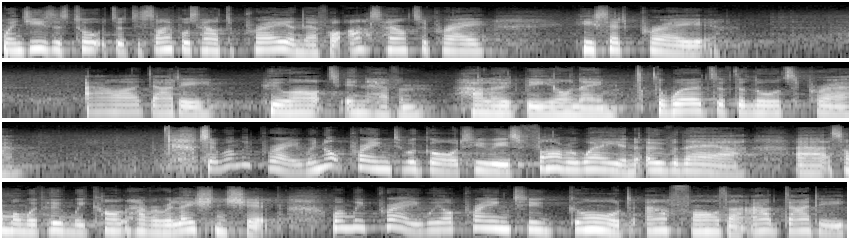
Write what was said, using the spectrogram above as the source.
When Jesus taught the disciples how to pray, and therefore us how to pray, he said, Pray, our Daddy who art in heaven, hallowed be your name. The words of the Lord's Prayer. So when we pray, we're not praying to a God who is far away and over there, uh, someone with whom we can't have a relationship. When we pray, we are praying to God, our Father, our Daddy,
